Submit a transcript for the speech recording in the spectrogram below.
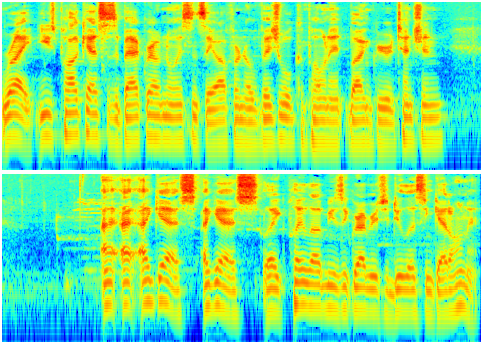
Right use podcasts as a background noise since they offer no visual component vying for your attention. I, I, I guess i guess like play loud music grab your to-do list and get on it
